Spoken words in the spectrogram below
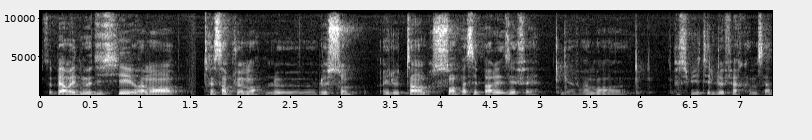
Ça permet de modifier vraiment très simplement le, le, son et le timbre sans passer par les effets. Il y a vraiment euh, possibilité de le faire comme ça.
